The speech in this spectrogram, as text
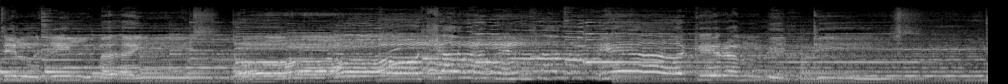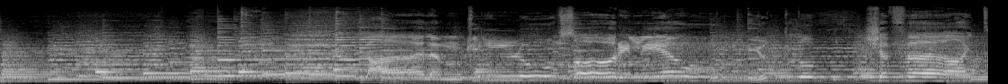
بتلغي المقاييس. آه شرب يا قديس العالم كله صار اليوم يطلب شفاعة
